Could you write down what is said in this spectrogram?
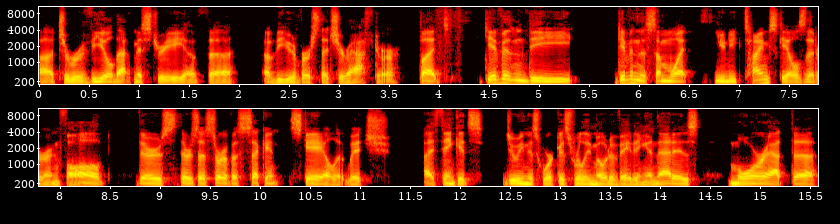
uh, to reveal that mystery of the of the universe that you're after. But given the given the somewhat unique timescales that are involved, there's there's a sort of a second scale at which I think it's doing this work is really motivating, and that is more at the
